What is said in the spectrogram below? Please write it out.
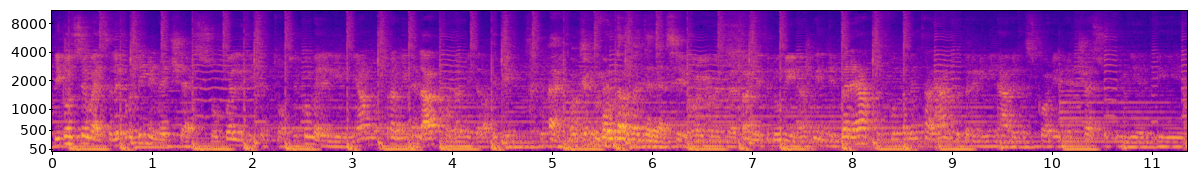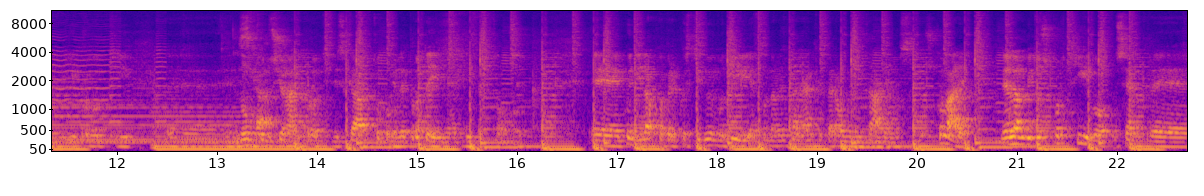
Di conseguenza le proteine in eccesso, quelle difettose, come le eliminiamo? Tramite l'acqua, tramite la pipì. Ecco, che fondamentalmente Sì, ovviamente tramite l'urina, quindi bere acqua è fondamentale anche per eliminare le scorie in eccesso, quindi i, i prodotti eh, non funzionali, prodotti di scarto come le proteine. E quindi l'acqua per questi due motivi è fondamentale anche per aumentare la massa muscolare. Nell'ambito sportivo, sempre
